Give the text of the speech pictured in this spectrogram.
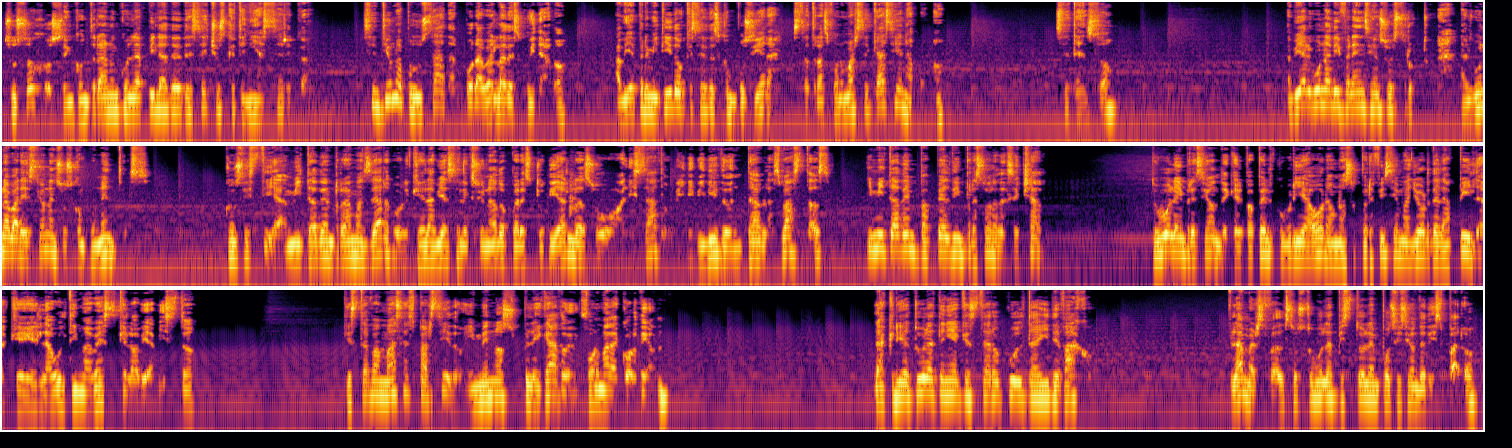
Sus ojos se encontraron con la pila de desechos que tenía cerca. Sintió una punzada por haberla descuidado. Había permitido que se descompusiera hasta transformarse casi en abono. Se tensó. Había alguna diferencia en su estructura, alguna variación en sus componentes. Consistía mitad en ramas de árbol que él había seleccionado para estudiarlas o alisado y dividido en tablas vastas, y mitad en papel de impresora desechado. Tuvo la impresión de que el papel cubría ahora una superficie mayor de la pila que la última vez que lo había visto, que estaba más esparcido y menos plegado en forma de acordeón. La criatura tenía que estar oculta ahí debajo. Flammersfeld sostuvo la pistola en posición de disparo.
